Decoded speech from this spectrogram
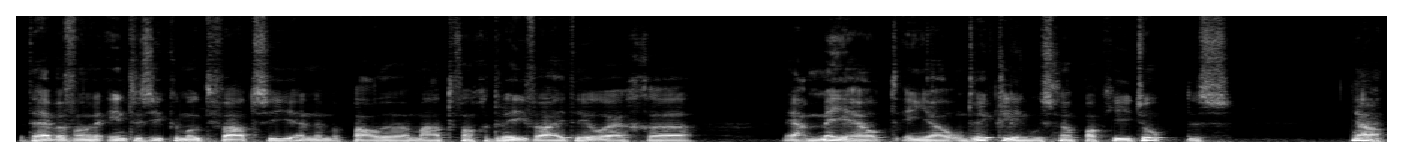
het hebben van een intrinsieke motivatie en een bepaalde mate van gedrevenheid heel erg ja, meehelpt in jouw ontwikkeling. Hoe snel pak je iets op? Dus ja,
